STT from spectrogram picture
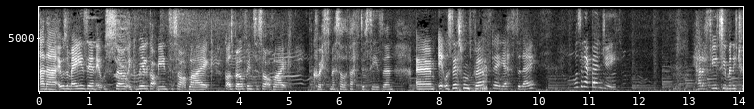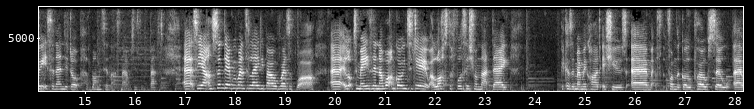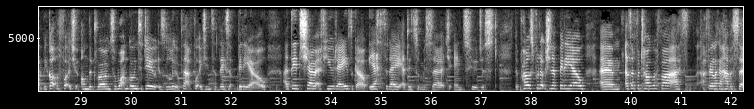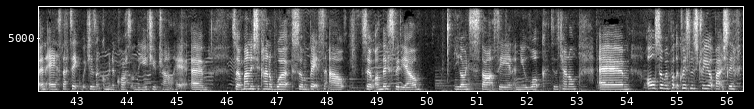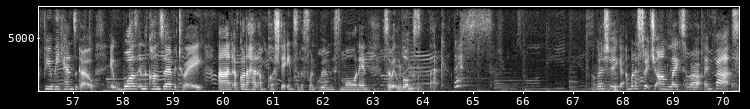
and uh, it was amazing. It was so it really got me into sort of like got us both into sort of like the Christmas or the festive season. Um, it was this one's birthday yesterday, wasn't it, Benji? He had a few too many treats and ended up vomiting last night, which isn't the best. Uh, so yeah, on Sunday we went to Ladybower Reservoir. Uh, it looked amazing. Now what I'm going to do, I lost the footage from that day because of memory card issues um, from the GoPro. So uh, we got the footage on the drone. So what I'm going to do is loop that footage into this video. I did share it a few days ago. Yesterday I did some research into just the post-production of video. Um, as a photographer, I, I, feel like I have a certain aesthetic which isn't coming across on the YouTube channel here. Um, so I've managed to kind of work some bits out. So on this video, you're going to start seeing a new look to the channel. Um, also, we put the Christmas tree up actually a few weekends ago. It was in the conservatory and I've gone ahead and pushed it into the front room this morning so it looks like this. I'm going to show you, I'm going to switch it on later on. In fact,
